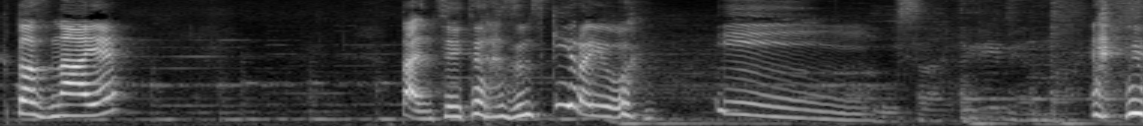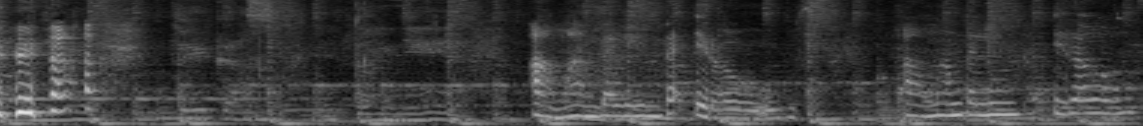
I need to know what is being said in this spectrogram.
Хто знає, танцюйте разом з Кірою. І... Аманда, Лінда і Роуз. Аманда, Лінда і Роуз.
